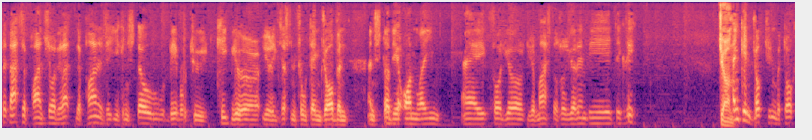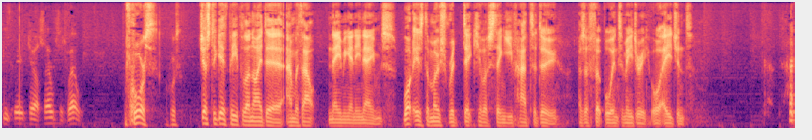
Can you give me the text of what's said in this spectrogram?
but that's the plan. Sorry, that the plan is that you can still be able to keep your your existing full time job and and study it online uh, for your your masters or your MBA degree. John. In conjunction with talking to, to ourselves as well. Of course, of course. Just to give people an idea, and without naming any names, what is the most ridiculous thing you've had to do as a football intermediary or agent?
